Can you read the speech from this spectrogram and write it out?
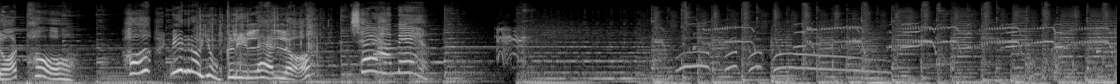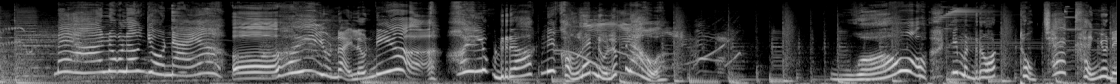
นอร์ทพ นี่เราอยู่กรีนแลนด์เหรอ ใช่ฮะแม่ แม่ฮะลูกเรื่องอยู่ไหนอะเออเฮ้ยอยู่ไหนแล้วเนี่ย เฮ้ยลูกรักนี่ของเล่นหนูหรือเปล่า ว้าว นี่มันรถถูกแช่แข็งอยู่ใน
